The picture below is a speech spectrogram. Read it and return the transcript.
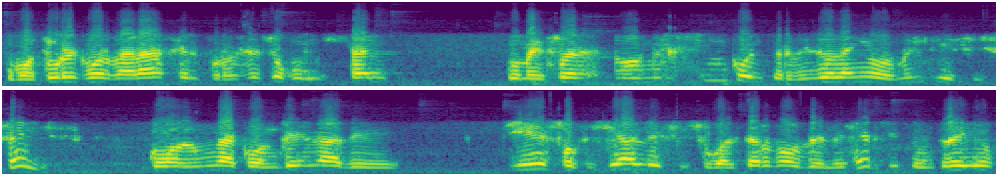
como tú recordarás, el proceso judicial comenzó en el 2005 y terminó el año 2016 con una condena de 10 oficiales y subalternos del ejército, entre ellos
